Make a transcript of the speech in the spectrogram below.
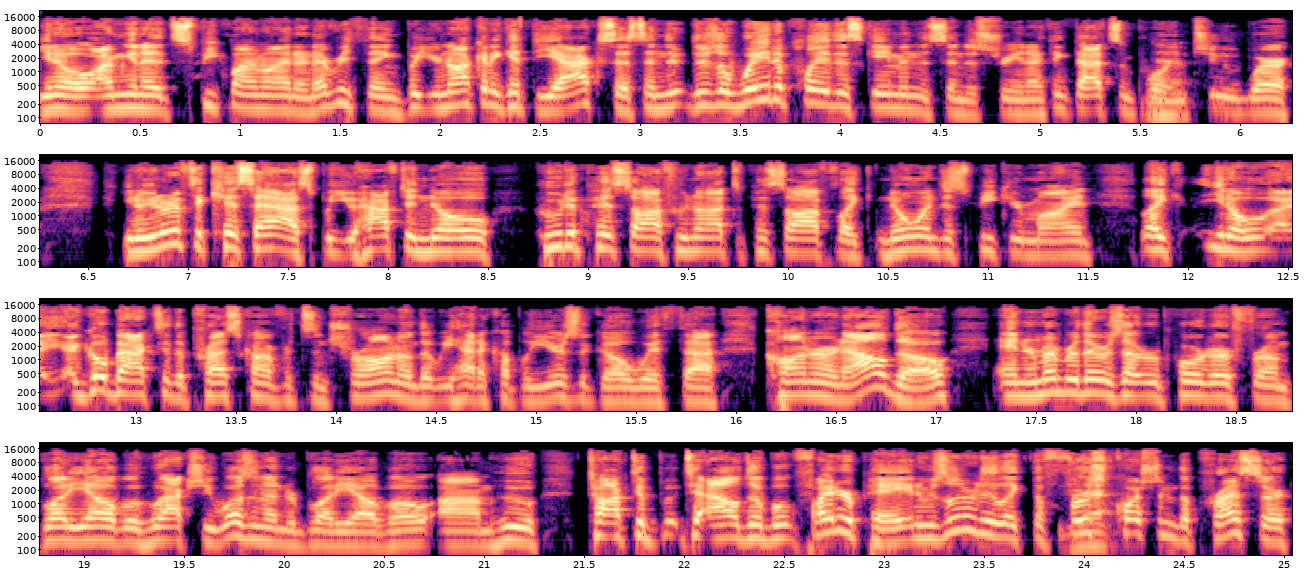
you know, I'm going to speak my mind on everything, but you're not going to get the access. And there's a way to play this game in this industry. And I think that's important yeah. too, where, you know, you don't have to kiss ass, but you have to know who to piss off, who not to piss off, like no one to speak your mind. Like, you know, I, I go back to the press conference in Toronto that we had a couple years ago with uh, Conor and Aldo. And remember, there was that reporter from Bloody Elbow who actually wasn't under Bloody Elbow, um, who talked to, to Aldo about fighter pay. And it was literally like the first yeah. question of the presser.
